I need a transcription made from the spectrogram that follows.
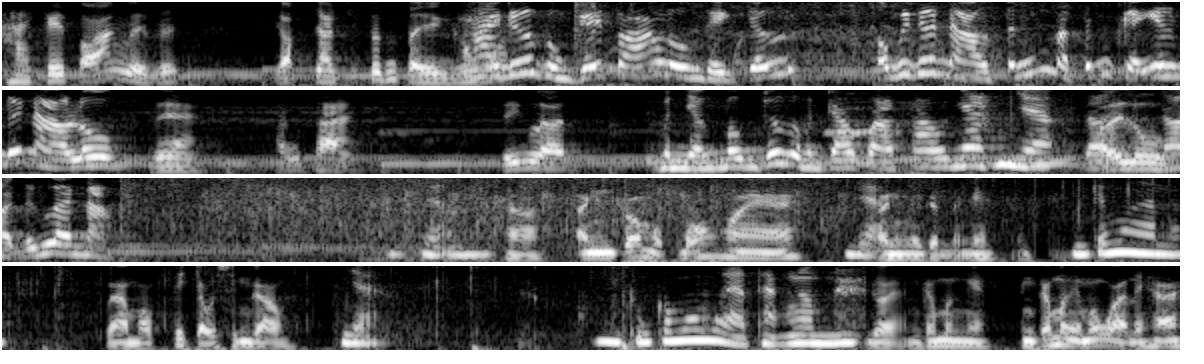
Hai kế toán này gặp nhau chỉ tính tiền không hai đứa cùng kế toán luôn thiệt chứ. Không biết đứa nào tính mà tính kỹ hơn đứa nào luôn. Nè sẵn sàng tiến lên. Mình nhận bông trước rồi mình trao quà sau nha. Dạ. Rồi, Tới luôn. rồi đứng lên nào. Dạ. À, anh có một bó hoa á. Dạ. anh dành tặng em. Cảm ơn anh ạ. và một cái chậu xương rồng dạ cũng có món quà tặng anh rồi anh cảm ơn em. Anh cảm ơn em món quà này ha.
